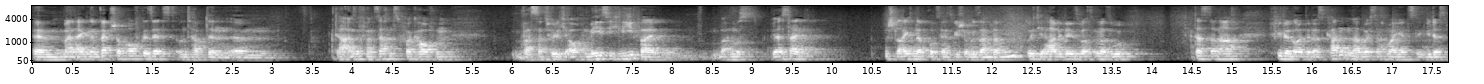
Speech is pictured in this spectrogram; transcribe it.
ähm, meinen eigenen Webshop aufgesetzt und habe dann ähm, da angefangen Sachen zu verkaufen, was natürlich auch mäßig lief, weil man muss, das ist halt ein schleichender Prozess, wie ich schon gesagt habe. Mhm. Durch die Harley Days war es immer so, dass danach viele Leute das kannten, aber ich sag mal jetzt irgendwie das,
